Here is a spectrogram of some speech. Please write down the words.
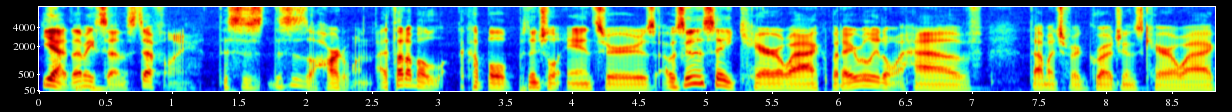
Yeah, that makes sense. Definitely. This is this is a hard one. I thought about a couple potential answers. I was going to say Kerouac, but I really don't have that much of a grudge against Kerouac.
